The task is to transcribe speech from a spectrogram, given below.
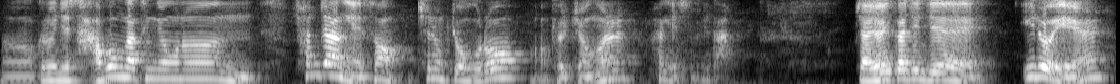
어, 그리고 이제 4번 같은 경우는 현장에서 최종적으로 어, 결정을 하겠습니다. 자, 여기까지 이제 일요일, 어, 또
